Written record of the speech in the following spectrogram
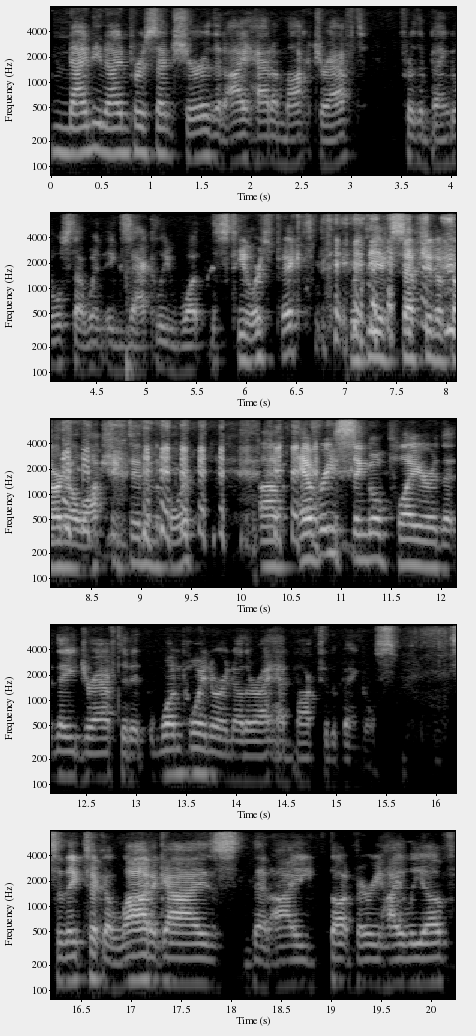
99% sure that I had a mock draft for the Bengals that went exactly what the Steelers picked, with the exception of Darnell Washington in the fourth. Um, every single player that they drafted at one point or another, I had mocked to the Bengals. So they took a lot of guys that I thought very highly of.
